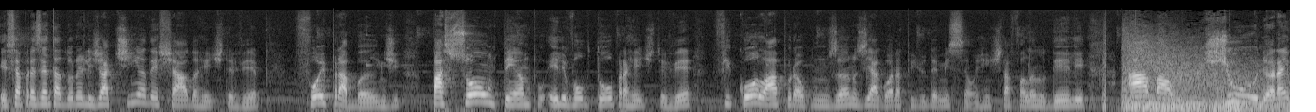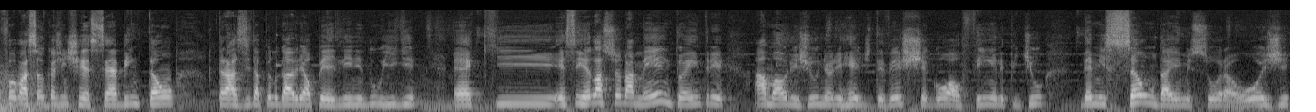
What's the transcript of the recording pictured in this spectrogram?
Esse apresentador ele já tinha deixado a Rede TV, foi pra Band, passou um tempo, ele voltou pra Rede TV, ficou lá por alguns anos e agora pediu demissão. A gente tá falando dele, Amaury Júnior. A informação que a gente recebe então, trazida pelo Gabriel Perlini do IG, é que esse relacionamento entre Amaury Júnior e Rede TV chegou ao fim. Ele pediu demissão da emissora hoje,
